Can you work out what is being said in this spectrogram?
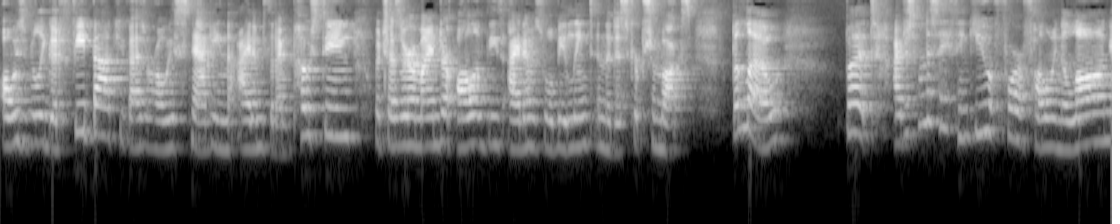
always really good feedback. You guys are always snagging the items that I'm posting, which as a reminder, all of these items will be linked in the description box below. But I just want to say thank you for following along.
